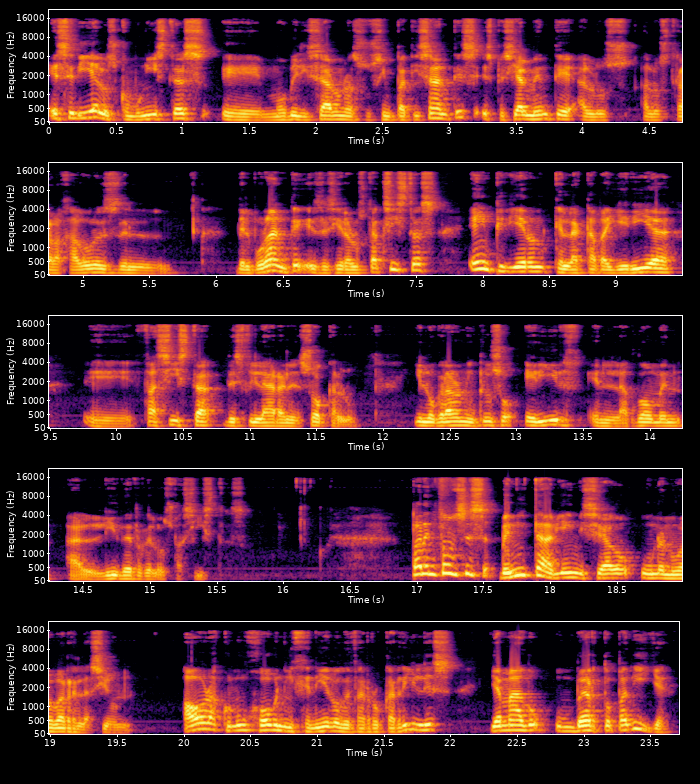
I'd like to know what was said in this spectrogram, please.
Ese día los comunistas eh, movilizaron a sus simpatizantes, especialmente a los, a los trabajadores del, volante, es decir, a los taxistas, e impidieron que la caballería eh, fascista desfilara en el zócalo, y lograron incluso herir en el abdomen al líder de los fascistas. Para entonces, Benita había iniciado una nueva relación, ahora con un joven ingeniero de ferrocarriles llamado Humberto Padilla,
